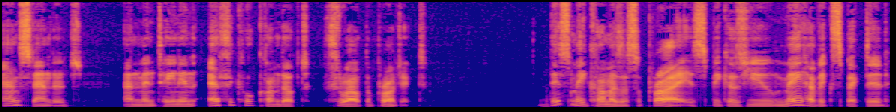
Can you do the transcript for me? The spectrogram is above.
and standards and maintaining ethical conduct throughout the project. This may come as a surprise because you may have expected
